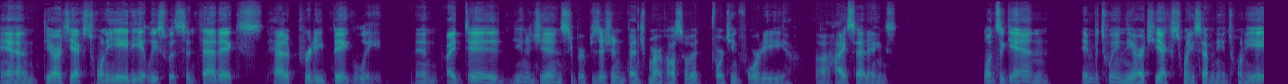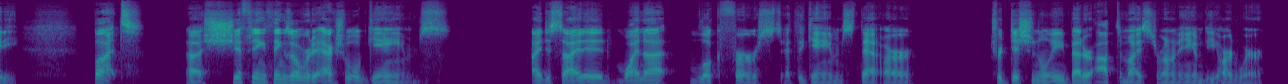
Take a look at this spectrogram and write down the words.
And the RTX 2080, at least with synthetics, had a pretty big lead. And I did Unigine superposition benchmark also at 1440 uh, high settings. Once again, in between the RTX 2070 and 2080. But uh, shifting things over to actual games, I decided why not look first at the games that are traditionally better optimized to run on AMD hardware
